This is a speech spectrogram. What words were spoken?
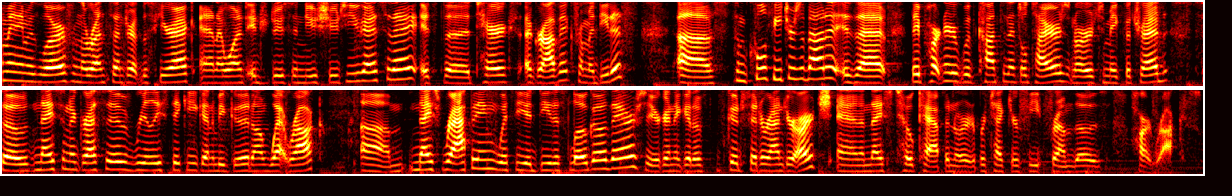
my name is Laura from the Run Center at the Ski Rack, and I wanted to introduce a new shoe to you guys today. It's the Terrex Agravic from Adidas. Uh, some cool features about it is that they partnered with Continental tires in order to make the tread. So nice and aggressive, really sticky, going to be good on wet rock. Um, nice wrapping with the Adidas logo there, so you're going to get a good fit around your arch, and a nice toe cap in order to protect your feet from those hard rocks.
